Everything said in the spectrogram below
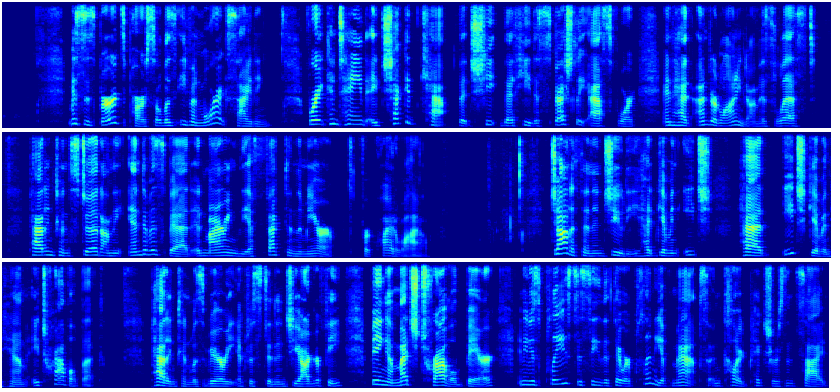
Mrs. Bird's parcel was even more exciting, for it contained a checkered cap that she that he'd especially asked for and had underlined on his list. Paddington stood on the end of his bed, admiring the effect in the mirror for quite a while. Jonathan and Judy had given each had each given him a travel book. Paddington was very interested in geography, being a much traveled bear, and he was pleased to see that there were plenty of maps and colored pictures inside.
